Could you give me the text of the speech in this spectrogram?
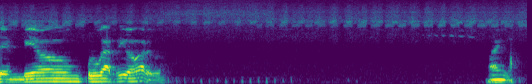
Te envío un pulgar arriba o algo. Venga.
